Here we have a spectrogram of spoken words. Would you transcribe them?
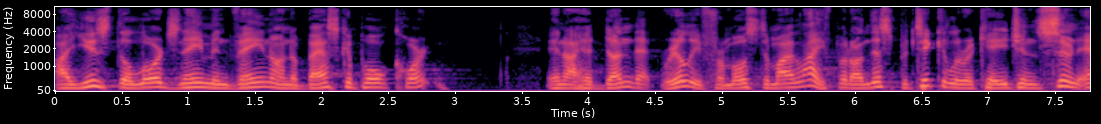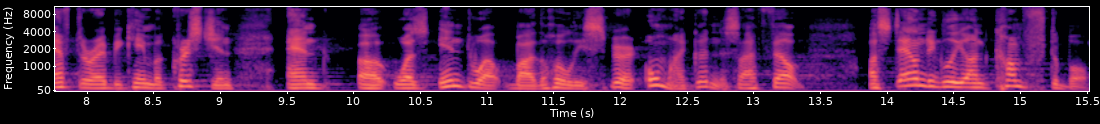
I used the Lord's name in vain on a basketball court. And I had done that really for most of my life. But on this particular occasion, soon after I became a Christian and uh, was indwelt by the Holy Spirit, oh my goodness, I felt astoundingly uncomfortable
